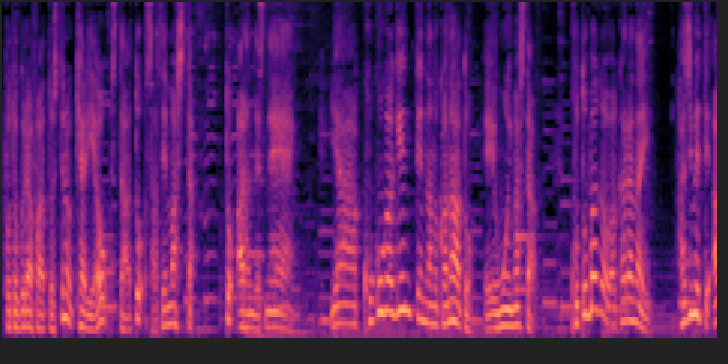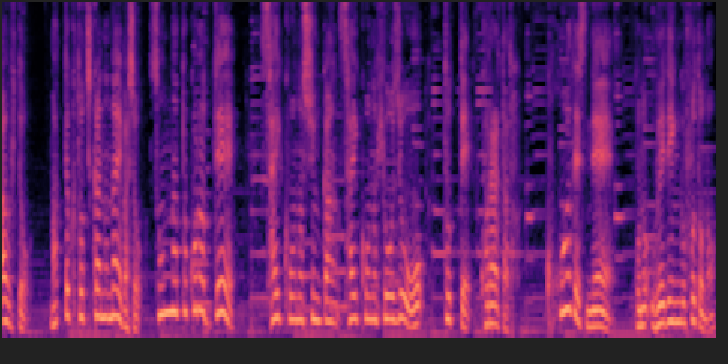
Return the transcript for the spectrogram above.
フォトグラファーとしてのキャリアをスタートさせました。とあるんですね。いやー、ここが原点なのかなと思いました。言葉がわからない、初めて会う人、全く土地勘のない場所、そんなところで最高の瞬間、最高の表情を撮って来られたと。ここはですね、このウェディングフォトの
